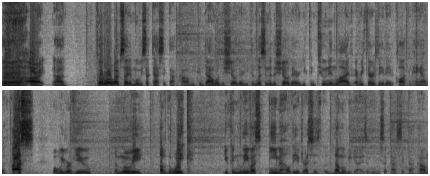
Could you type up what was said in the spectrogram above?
All right. Uh, go to our website at moviesucktastic.com. You can download the show there. You can listen to the show there. You can tune in live every Thursday at 8 o'clock and hang out with us while we review the movie of the week. You can leave us email. The address is themovieguys at moviesucktastic.com.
